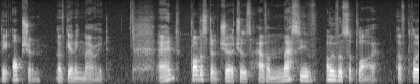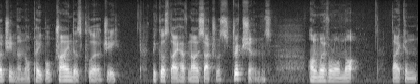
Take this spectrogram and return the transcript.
the option of getting married. And Protestant churches have a massive oversupply of clergymen or people trained as clergy because they have no such restrictions on whether or not they can,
